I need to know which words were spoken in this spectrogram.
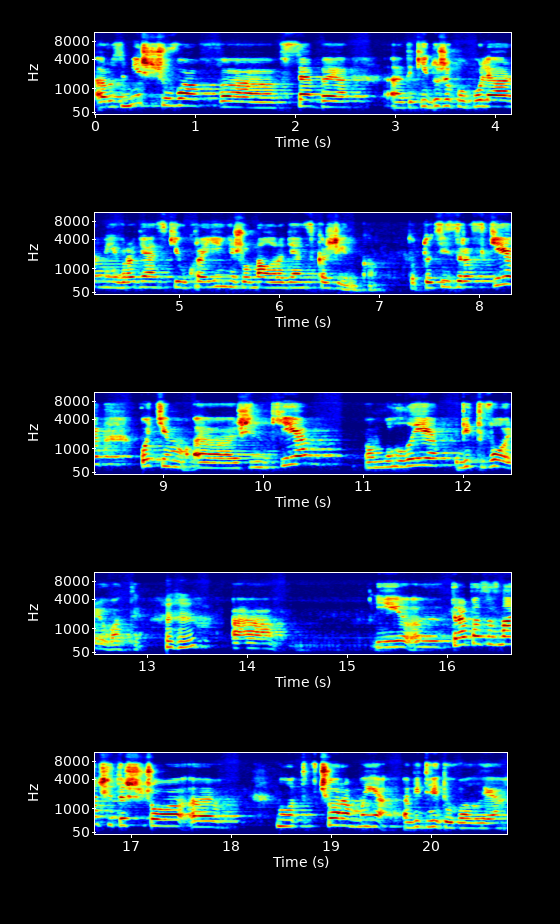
розміщував е, в себе е, такий дуже популярний в радянській Україні журнал Радянська жінка. Тобто ці зразки потім е, жінки могли відтворювати. Угу. Е, І е, треба зазначити, що е, ну от вчора ми відвідували е,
